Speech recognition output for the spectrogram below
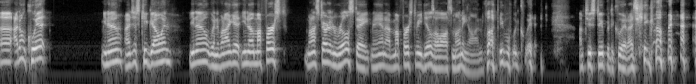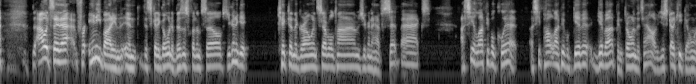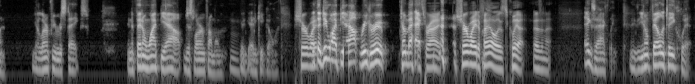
Uh, I don't quit. You know, I just keep going. You know, when when I get, you know, my first when I started in real estate, man, I, my first three deals I lost money on. A lot of people would quit. I'm too stupid to quit. I just keep going. I would say that for anybody in, in that's going to go into business for themselves, you're going to get kicked in the groin several times. You're going to have setbacks. I see a lot of people quit. I see a lot of people give it, give up, and throw in the towel. You just got to keep going. You got to learn from your mistakes. And if they don't wipe you out, just learn from them hmm. and keep going. Sure way. If they do wipe you out, regroup, come back. That's right. sure way to fail is to quit, isn't it? Exactly. You don't fail until you quit.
